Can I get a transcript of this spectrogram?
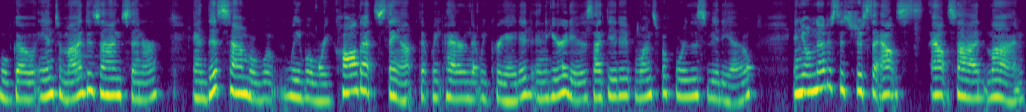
We'll go into my design center and this time we'll, we will recall that stamp that we pattern that we created. And here it is. I did it once before this video. And you'll notice it's just the outs, outside line.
